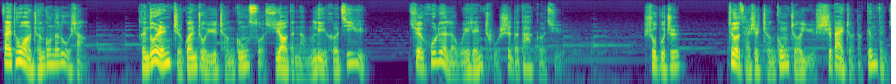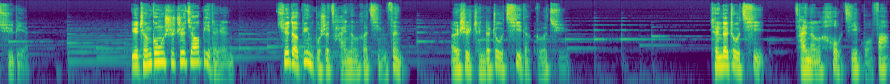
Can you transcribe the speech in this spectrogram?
在通往成功的路上，很多人只关注于成功所需要的能力和机遇，却忽略了为人处事的大格局。殊不知，这才是成功者与失败者的根本区别。与成功失之交臂的人，缺的并不是才能和勤奋，而是沉得住气的格局。沉得住气，才能厚积薄发。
